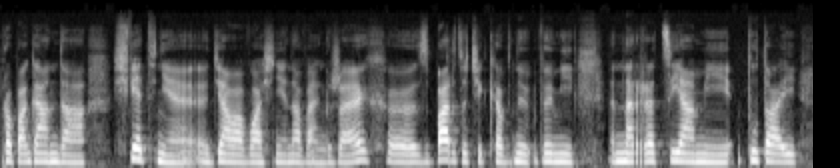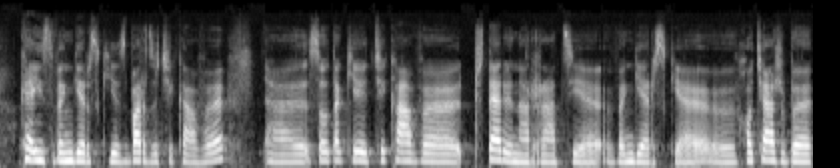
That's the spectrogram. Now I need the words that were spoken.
propaganda, świetnie działa właśnie na Węgrzech, z bardzo ciekawymi narracjami tutaj case węgierski jest bardzo ciekawy. E, są takie ciekawe cztery narracje węgierskie, e, chociażby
